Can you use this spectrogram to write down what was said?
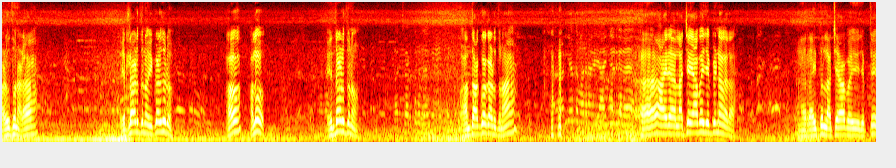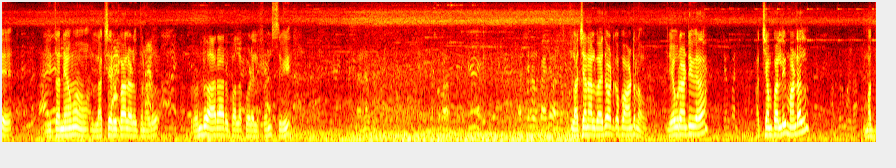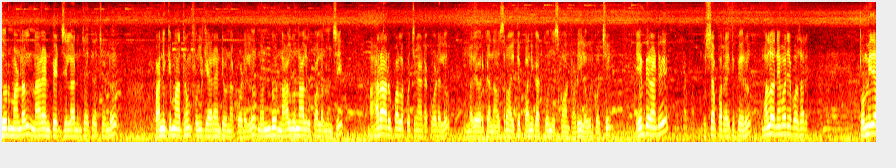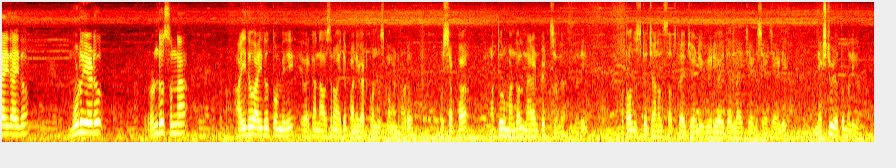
అడుగుతున్నాడా? ఎట్లా అడుగుతున్నావు? ఇక్కడ చూడు. హలో? ఎంత అడుగుతున్నావు? అంత అగ్గువగా అడుగుతున్నా? ఆయన లక్ష యాభై చెప్పిండావు కదా? రైతులు లక్ష యాభై చెప్తే ఇతనేమో లక్ష రూపాయలు అడుగుతున్నాడు. రెండు ఆరు రూపాయల కోడలు ఫ్రెండ్స్ ఇవి. లక్ష నలభై అయితే పట్టుకోపో అంటున్నావు. ఏ ఊరు అంటే కదా? అచ్చంపల్లి మండల్? మద్దూరు మండల్ నారాయణపేట జిల్లా నుంచి అయితే వచ్చిండు. పనికి మాత్రం ఫుల్ గ్యారంటీ ఉన్న కోడలు. రెండు నాలుగు నాలుగు పళ్ళ నుంచి ఆరారు పళ్ళకు వచ్చినాయట కోడలు. మరి ఎవరికైనా అవసరం అయితే పని కట్టుకొని చూసుకోమంటాడు ఇలా ఊరికి వచ్చి. ఏం పేరు అంటే? బుషప్పర్ రైతు పేరు. మళ్ళీ నెంబర్ చెప్పు సార్ తొమ్మిది ఐదు ఐదు మూడు ఏడు రెండు సున్నా ఐదు ఐదు తొమ్మిది ఎవరికైనా అవసరం అయితే పని కట్టుకొని చూసుకోమంటున్నాడు. ఉషప్ప మద్దూరు మండల్ నారాయణపేట జిల్లా జిల్లాది కొత్త వాళ్ళు చూస్తే ఛానల్ సబ్స్క్రైబ్ చేయండి వీడియో అయితే లైక్ చేయండి షేర్ చేయండి. నెక్స్ట్ వీడియోతో మళ్ళీ కలుగుతాం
